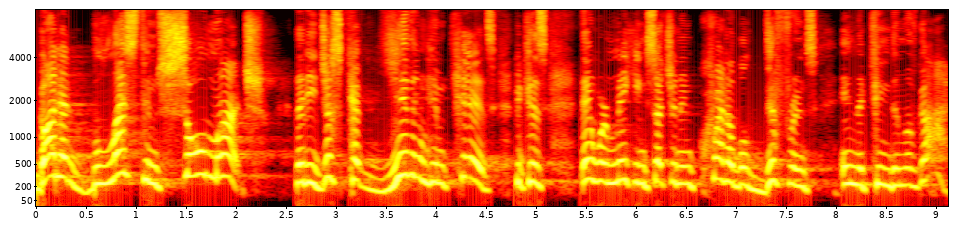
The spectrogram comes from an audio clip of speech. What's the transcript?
God had blessed him so much that he just kept giving him kids because they were making such an incredible difference in the kingdom of God.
